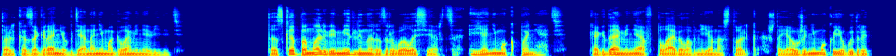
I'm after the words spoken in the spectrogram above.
Только за гранью, где она не могла меня видеть. Тоска по Мальве медленно разрывала сердце, и я не мог понять, когда меня вплавило в нее настолько, что я уже не мог ее выдрать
